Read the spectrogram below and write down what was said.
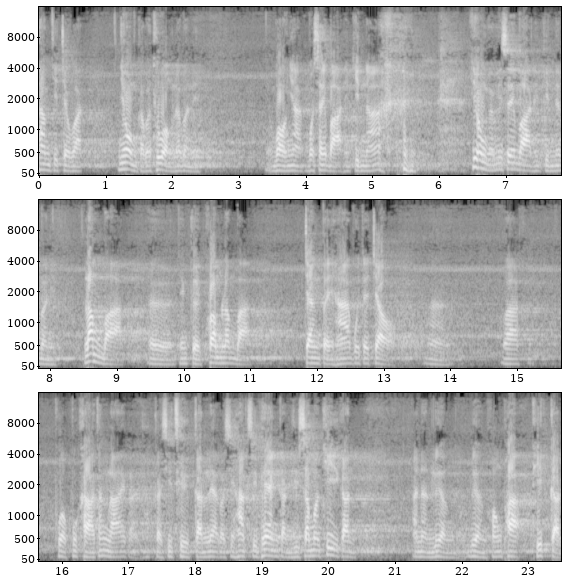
ทำจิตวัตรโยมกับประท้วงแล้วบัดนี้บ่ยากบ่ใส่บาตรให้กินนะโยมก็มีใส่บาตรให้กินได้บัดนี้ลำบาก เออยังเกิดความลำบาก จังไปหาพุทธเจ้าอ่าว่าพวกผู้ขาทั้งหลายก็ก็สิถือกันแล้วก็สิหักสิแพงกันสิสามัคคีกัน อันนั้นเรื่องเรื่องของพระพิษกัน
